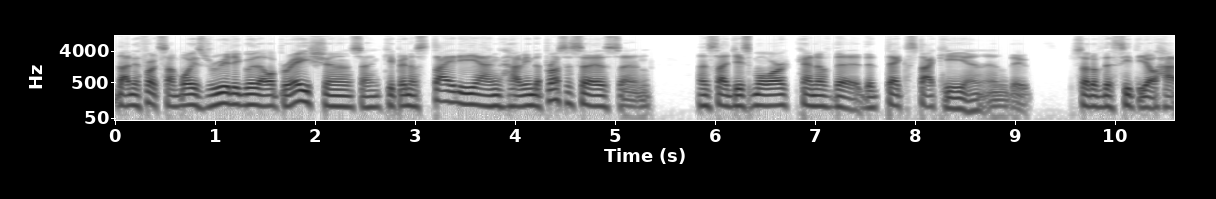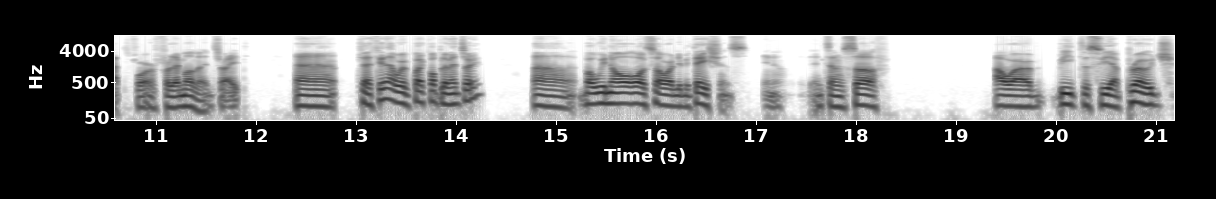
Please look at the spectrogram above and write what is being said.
Daniel, for example, is really good at operations and keeping us tidy and having the processes, and and Sanjay is more kind of the the tech stacky and, and the sort of the CTO hat for for the moment, right? Uh, so I think that we're quite complementary. Uh, but we know also our limitations, you know, in terms of our B2C approach.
